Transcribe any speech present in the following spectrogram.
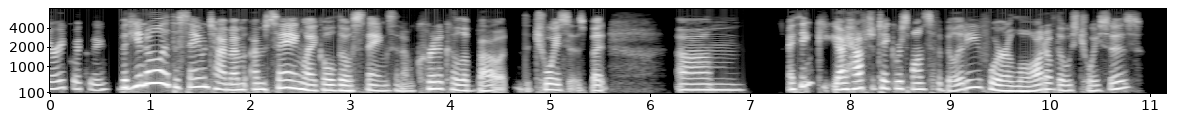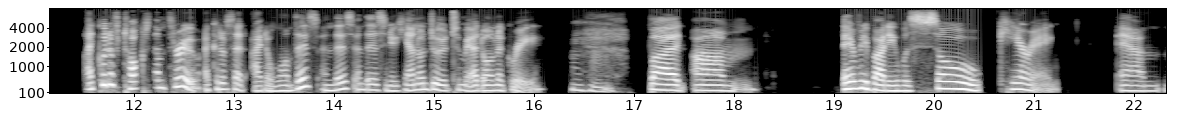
very quickly. But you know, at the same time, I'm I'm saying like all those things, and I'm critical about the choices. But um, I think I have to take responsibility for a lot of those choices. I could have talked them through. I could have said, I don't want this and this and this, and you cannot do it to me. I don't agree. Mm-hmm. But um, everybody was so caring and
